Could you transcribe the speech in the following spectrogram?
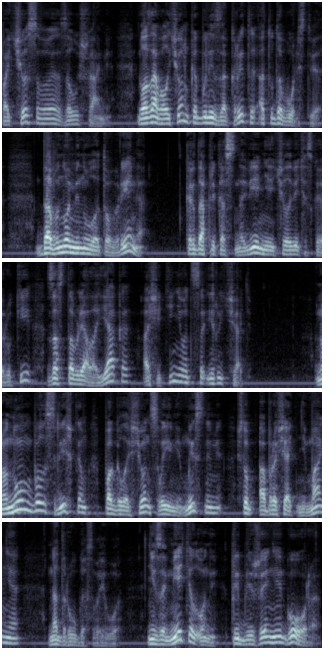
почесывая за ушами. Глаза волчонка были закрыты от удовольствия. Давно минуло то время, когда прикосновение человеческой руки заставляло Яка ощетиниваться и рычать. Но Нум был слишком поглощен своими мыслями, чтобы обращать внимание на друга своего. Не заметил он и приближение Гоора.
